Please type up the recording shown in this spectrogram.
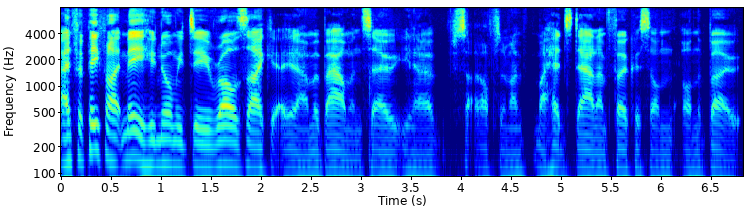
And for people like me who normally do roles like you know, I'm a bowman, so you know so often I'm, my head's down, I'm focused on on the boat.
